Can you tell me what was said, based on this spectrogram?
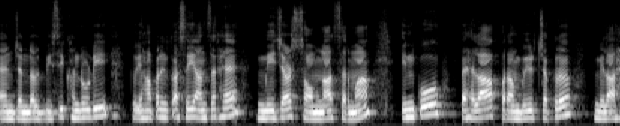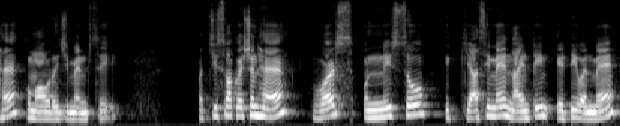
and general BC Khanduri. तो यहाँ पर इनका सही आंसर है मेजर सोमनाथ शर्मा। इनको पहला परमवीर चक्र मिला है कुमाऊं रेजिमेंट से। पच्चीसवा क्वेश्चन है, वर्ष उन्नीस इक्यासी में 1981 में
